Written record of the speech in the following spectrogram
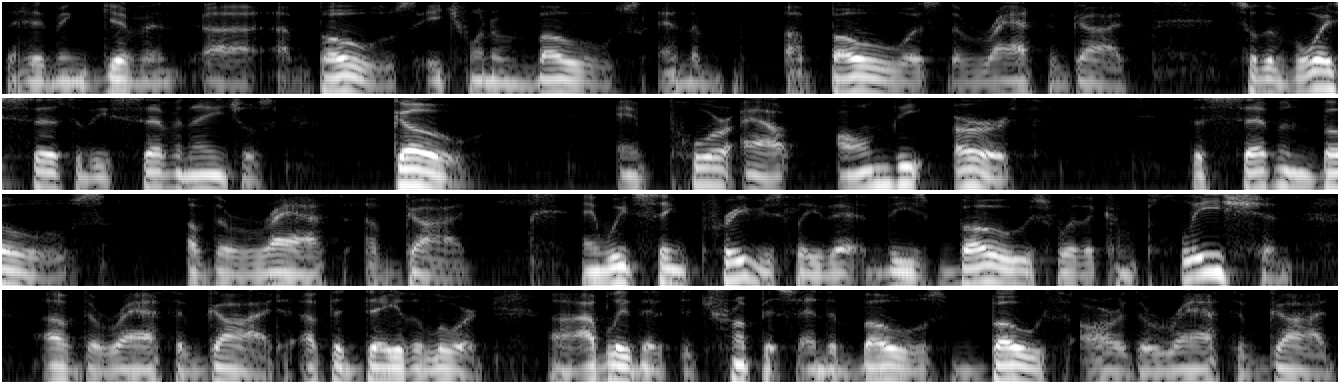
that had been given uh, bowls, each one of them bowls, and the a bowl was the wrath of God. So the voice says to these seven angels, Go and pour out on the earth the seven bowls of the wrath of God. And we'd seen previously that these bows were the completion of the wrath of God, of the day of the Lord. Uh, I believe that the trumpets and the bowls both are the wrath of God.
